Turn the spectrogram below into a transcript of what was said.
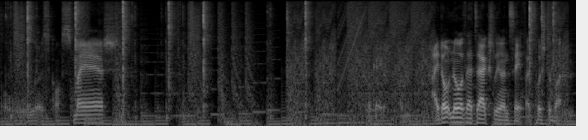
Oh, let's go smash. I don't know if that's actually unsafe. I pushed a button.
